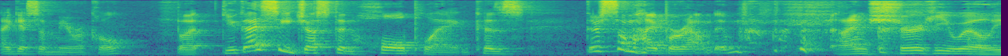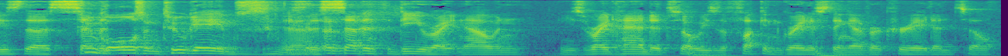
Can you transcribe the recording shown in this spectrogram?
I guess a miracle. But do you guys see Justin Holl playing? Because there's some hype around him. I'm sure he will. He's the two seventh. goals in two games. He's the seventh D right now, and he's right-handed, so he's the fucking greatest thing ever created. So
